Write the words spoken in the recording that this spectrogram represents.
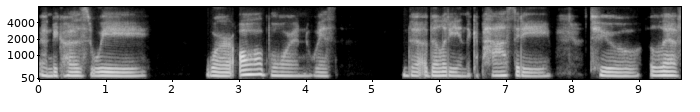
And because we were all born with the ability and the capacity to live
